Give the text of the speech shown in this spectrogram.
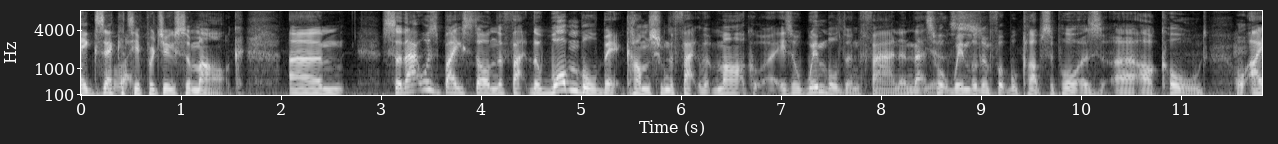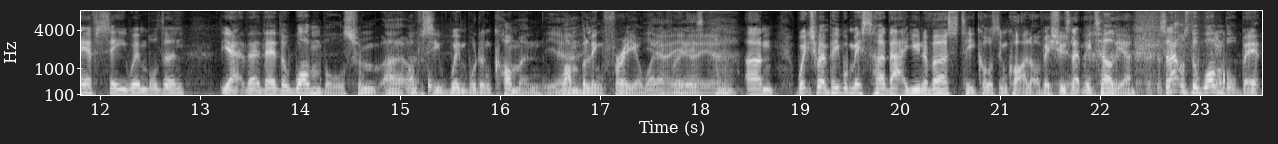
executive producer Mark. Um, so that was based on the fact the Womble bit comes from the fact that Mark is a Wimbledon fan, and that's what Wimbledon Football Club supporters uh, are called, or AFC Wimbledon. Yeah, they're, they're the Wombles from uh, obviously Wimbledon Common, Yeah. Wombling Free or whatever it yeah, is. yeah. Um, which, when people misheard that at university, caused him quite a lot of issues, let me tell you. So that was the Womble bit.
